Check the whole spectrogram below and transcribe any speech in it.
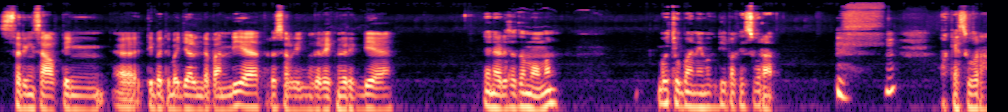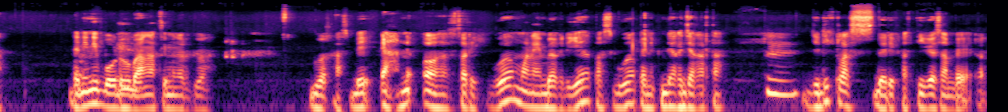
sering salting eh, tiba-tiba jalan depan dia terus sering ngelirik-ngelirik dia. Dan ada satu momen gue coba nembak dia pakai surat. Pakai surat dan ini bodoh banget sih menurut gue gue kelas B. Ya oh sorry. Gue mau nembak dia pas gue pengen pindah ke Jakarta. Hmm. jadi kelas dari kelas 3 sampai eh,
